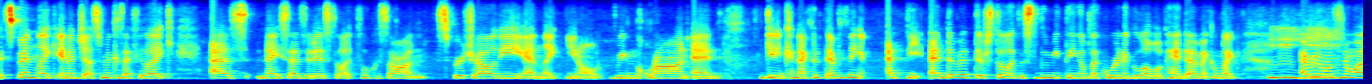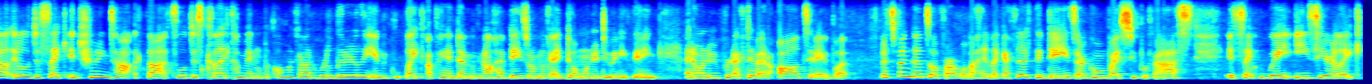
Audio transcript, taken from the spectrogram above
it's been like an adjustment because I feel like as nice as it is to like focus on spirituality and like, you know, reading the Quran and getting connected with everything at the end of it there's still like this looming thing of like we're in a global pandemic. I'm like mm-hmm. every once in a while it'll just like intruding thoughts will just like come in. I'm like oh my god we're literally in like a pandemic and i'll have days where i'm like i don't want to do anything. I don't want to be productive at all today. But it's been good so far wallahi. Like i feel like the days are going by super fast. It's like way easier. Like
